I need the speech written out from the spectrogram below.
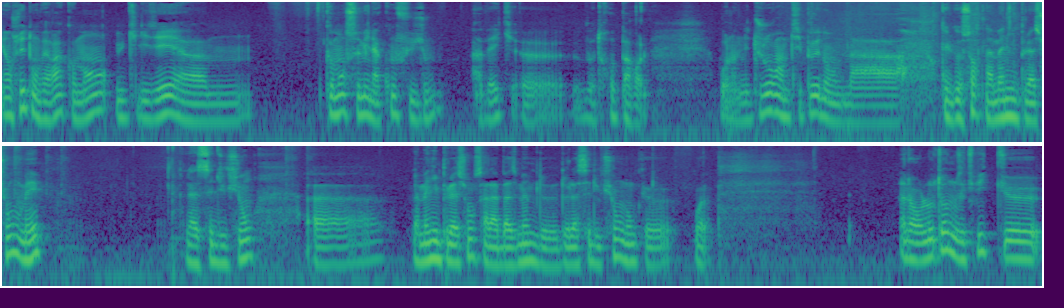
Et ensuite, on verra comment utiliser, euh, comment semer la confusion avec euh, votre parole. Bon, on est toujours un petit peu dans la, en quelque sorte la manipulation, mais la séduction, la manipulation, c'est à la base même de, de la séduction, donc voilà. Alors l'auteur nous explique que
